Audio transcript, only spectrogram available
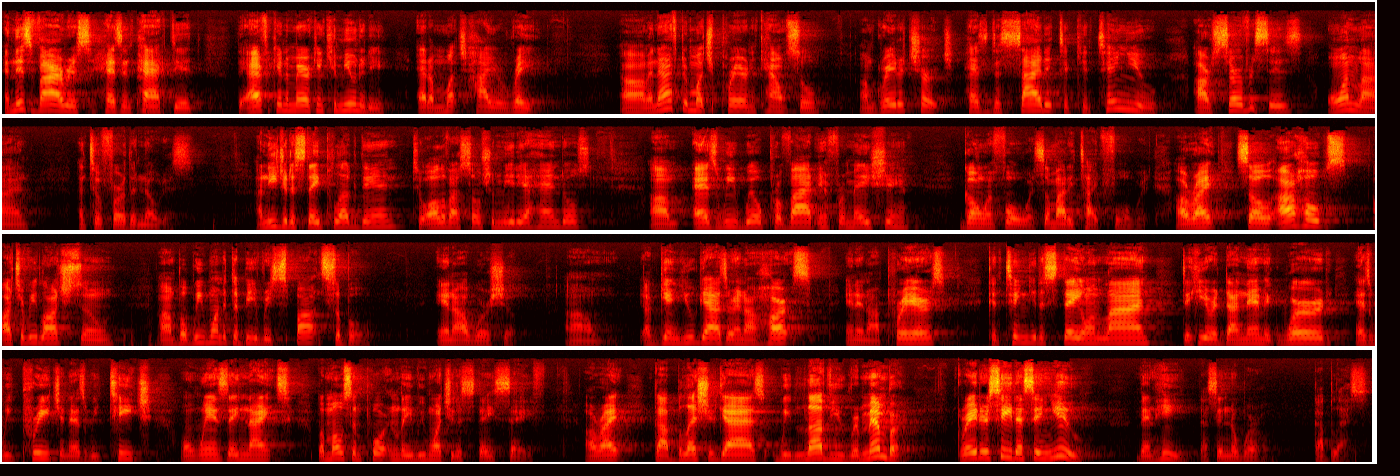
and this virus has impacted the African American community at a much higher rate. Um, and after much prayer and counsel, um, Greater Church has decided to continue our services online until further notice. I need you to stay plugged in to all of our social media handles um, as we will provide information going forward. Somebody type forward. All right? So, our hopes are to relaunch soon, um, but we wanted to be responsible in our worship. Um, again, you guys are in our hearts and in our prayers. Continue to stay online to hear a dynamic word as we preach and as we teach on Wednesday nights. But most importantly, we want you to stay safe. All right? God bless you guys. We love you. Remember, greater is He that's in you than He that's in the world. God bless.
